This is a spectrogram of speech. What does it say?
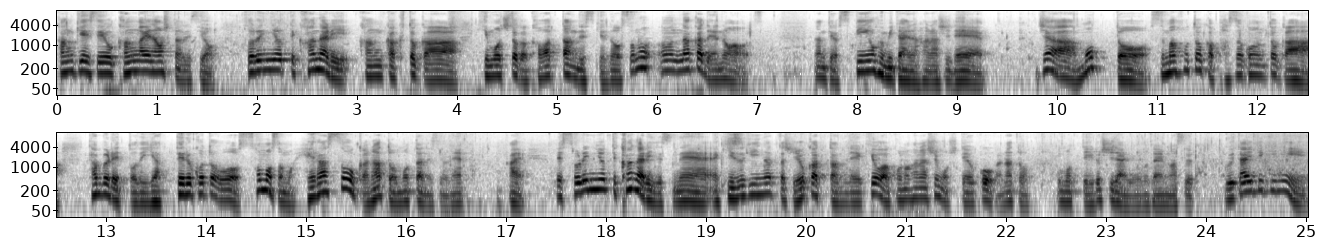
関係性を考え直したんですよ。それによってかなり感覚とか気持ちとか変わったんですけど、その中での、何ていうかスピンオフみたいな話で、じゃあもっとスマホとかパソコンとかタブレットでやってることをそもそも減らそうかなと思ったんですよね。はい。で、それによってかなりですね、気づきになったし良かったんで、今日はこの話もしておこうかなと思っている次第でございます。具体的に、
